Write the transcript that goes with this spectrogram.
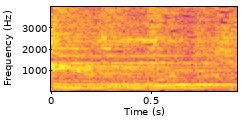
Don't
